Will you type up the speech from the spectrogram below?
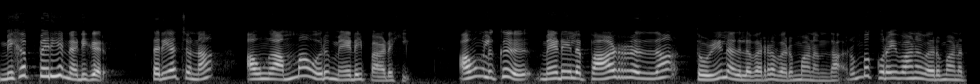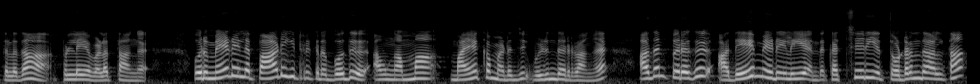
மிகப்பெரிய நடிகர். சரியா சொன்னால் அவங்க அம்மா ஒரு மேடை பாடகி. அவங்களுக்கு மேடையில் பாடுறது தான் தொழில் அதில் வர்ற வருமானம் தான். ரொம்ப குறைவான வருமானத்தில் தான் பிள்ளைய வளர்த்தாங்க. ஒரு மேடையில் பாடிக்கிட்டு இருக்கிற போது அவங்க அம்மா மயக்கம் அடைஞ்சு விழுந்துடுறாங்க. அதன் பிறகு அதே மேடையிலேயே அந்த கச்சேரியை தொடர்ந்தால்தான்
